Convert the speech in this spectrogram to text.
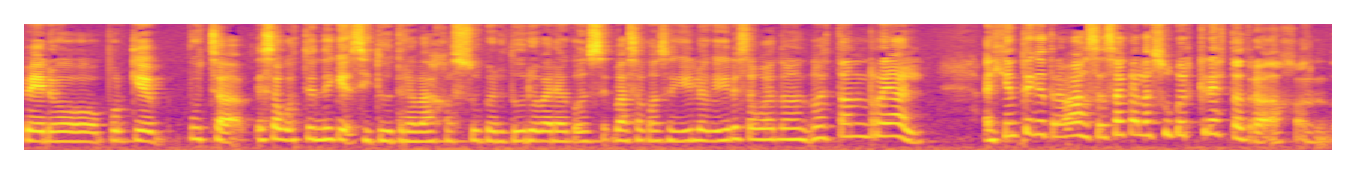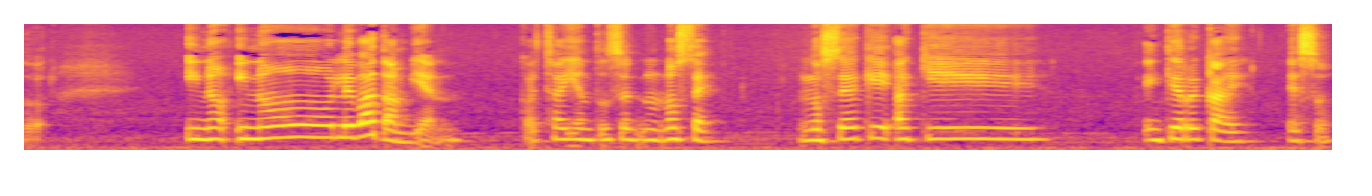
pero porque, pucha, esa cuestión de que si tú trabajas súper duro para vas a conseguir lo que quieres, no, no, es tan real. Hay gente que trabaja, se saca la super cresta trabajando y no, y no le va tan bien, ¿cachai? Entonces, no, sé, no sé a qué, a qué, en qué recae eso.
